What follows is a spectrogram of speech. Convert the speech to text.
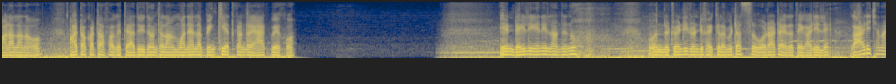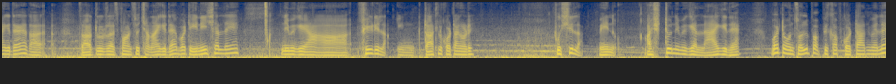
ಮಾಡಲ್ಲ ನಾವು. ಆಟೋ ಕಟ್ ಆಫ್ ಆಗುತ್ತೆ, ಅದು ಇದು ಅಂತ ನಮ್ಮ ಮನೆಯೆಲ್ಲ ಬೆಂಕಿ ಎತ್ಕೊಂಡ್ರೆ ಯಾಕೆ ಬೇಕು? ಏನು ಡೈಲಿ ಏನಿಲ್ಲ ಅಂದ್ರೂ ಒಂದು ಟ್ವೆಂಟಿ ಟ್ವೆಂಟಿ ಫೈವ್ ಕಿಲೋಮೀಟರ್ಸ್ ಓಡಾಟ ಇರುತ್ತೆ ಗಾಡೀಲಿ. ಗಾಡಿ ಚೆನ್ನಾಗಿದೆ ಟ್ರಾಟ್ಲ್ ರೆಸ್ಪಾನ್ಸು ಚೆನ್ನಾಗಿದೆ ಬಟ್ ಇನಿಷಿಯಲಿ ನಿಮಗೆ ಫೀಡ್ ಇಲ್ಲ. ಹಿಂಗೆ ಟ್ರಾಟ್ಲ್ ಕೊಟ್ಟಾಗ ನೋಡಿ. ಪುಷ್ ಇಲ್ಲ ಮೇಯ್ನು ಅಷ್ಟು ನಿಮಗೆ ಲ್ಯಾಗ್ ಇದೆ. ಬಟ್ ಒಂದು ಸ್ವಲ್ಪ ಪಿಕಪ್ ಕೊಟ್ಟಾದಮೇಲೆ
